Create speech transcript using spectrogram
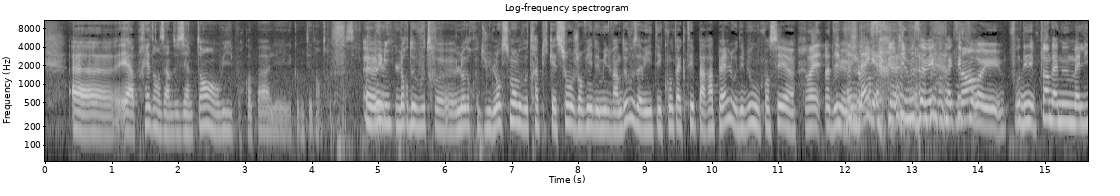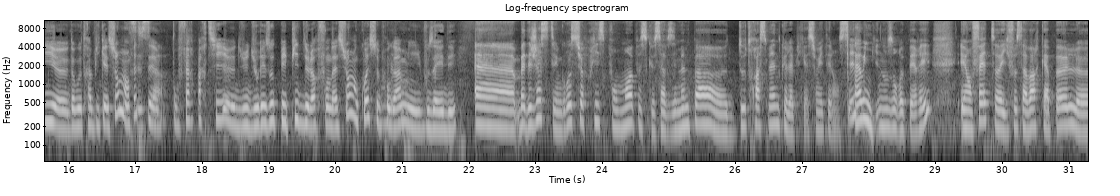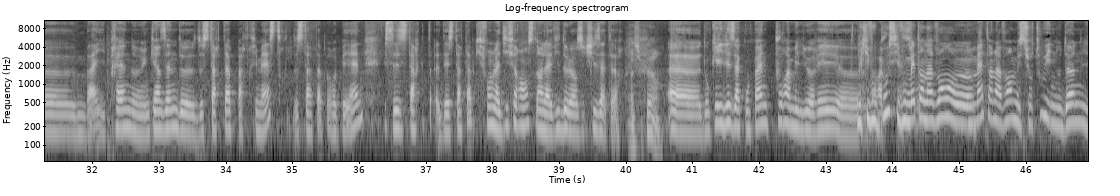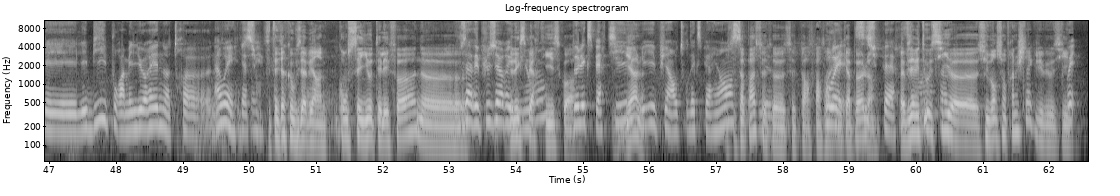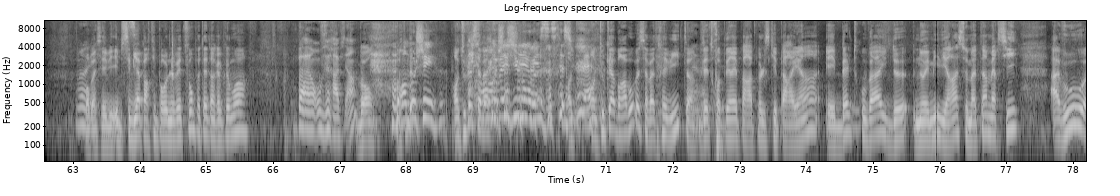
et après, dans un deuxième temps, oui, pourquoi pas les, comités d'entreprise. Euh, lors de votre, lors du lancement de votre application en janvier 2022, vous avez été contacté par appel. Au début, vous pensez euh, au début, une blague qu'il vous avait contacté pour, euh, pour des, plein d'anomalies dans votre application, mais en fait, c'est pour faire partie partie euh, du, du réseau de pépites de leur fondation. En quoi ce programme il vous a aidé? Euh, bah déjà, c'était une grosse surprise pour moi parce que ça faisait même pas euh, deux trois semaines que l'application était lancée. Ah oui. Ils nous ont repérés. Et en fait, euh, il faut savoir qu'Apple, euh, bah, ils prennent une quinzaine de, de startups par trimestre, de startups européennes. C'est des, start- des startups qui font la différence dans la vie de leurs utilisateurs. Ah, super. Euh, donc, et ils les accompagnent pour améliorer. euh, Donc ils vous poussent, ils vous mettent en avant. Ils nous mettent en avant, mais surtout, ils nous donnent les, les billes pour améliorer notre, notre Ah ouais. application. C'est-à-dire que vous avez un conseiller au téléphone. Euh, Vous avez plusieurs de réunions. l'expertise, quoi. De l'expertise, Génial. oui, et puis un retour d'expérience. C'est sympa puis, cette, euh, euh, cette par- partenariat ouais, avec Apple. super. Vous avez été aussi euh, subvention French Tech, j'ai vu aussi. Oui. Bon, bah, c'est bien parti pour une levée de fonds peut-être dans quelques mois? Bah, on verra bien. Bon, pour embaucher. en tout cas ça va. Embaucher, oui, ce serait En, super. en tout cas, bravo, bah, ça va très vite. Vous êtes repéré par Apple, ce qui est pas rien. Et belle trouvaille de Noémie Vira ce matin. Merci à vous.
